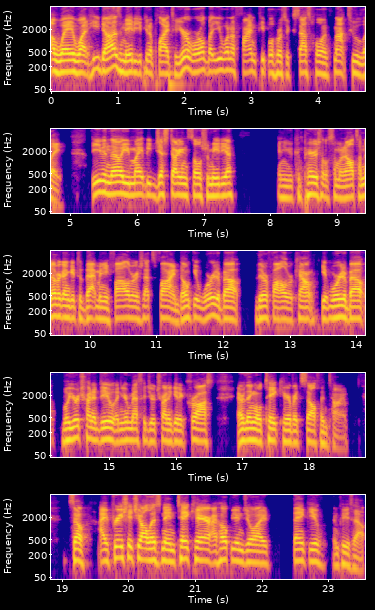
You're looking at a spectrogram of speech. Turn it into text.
away what he does. Maybe you can apply to your world, but you want to find people who are successful and it's not too late. Even though you might be just starting social media and you compare yourself to someone else, I'm never going to get to that many followers. That's fine. Don't get worried about their follower count, get worried about what you're trying to do and your message you're trying to get across. Everything will take care of itself in time. So I appreciate you all listening. Take care. I hope you enjoyed. Thank you and peace out.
